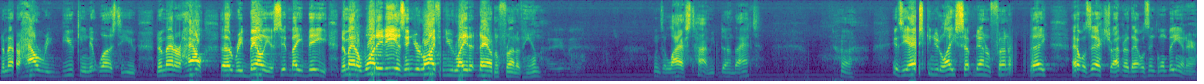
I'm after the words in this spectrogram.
no matter how rebuking it was to you, no matter how uh, rebellious it may be, no matter what it is in your life, and you laid it down in front of Him. Amen. When's the last time you've done that? Huh. Is He asking you to lay something down in front of today? That was extra. I know that wasn't going to be in there.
